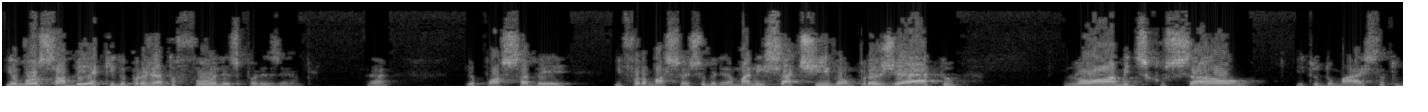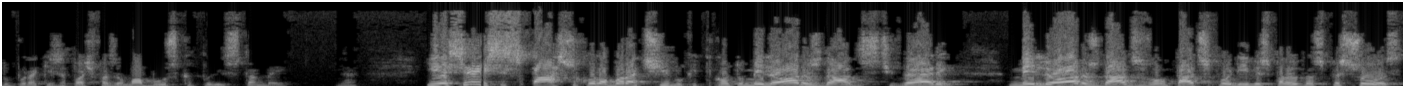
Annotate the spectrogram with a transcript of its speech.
e eu vou saber aqui do projeto Folhas, por exemplo. Né? Eu posso saber informações sobre ele. É uma iniciativa, é um projeto, nome, discussão e tudo mais, está tudo por aqui. Você pode fazer uma busca por isso também. Né? E esse é esse espaço colaborativo, que quanto melhor os dados estiverem, melhor os dados vão estar disponíveis para outras pessoas.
